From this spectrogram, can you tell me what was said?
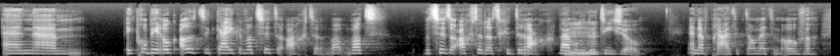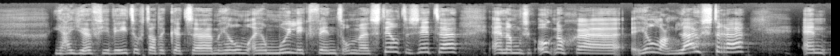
En um, ik probeer ook altijd te kijken, wat zit erachter? Wat, wat, wat zit er achter dat gedrag? Waarom Mhm. doet hij zo? En daar praat ik dan met hem over. Ja, juf, je weet toch dat ik het uh, heel, heel moeilijk vind om uh, stil te zitten. En dan moest ik ook nog uh, heel lang luisteren. En,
